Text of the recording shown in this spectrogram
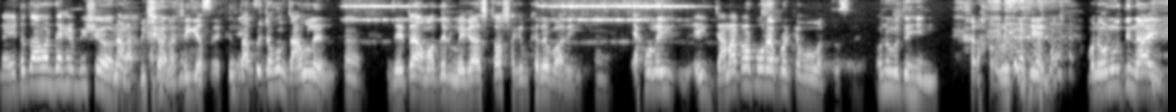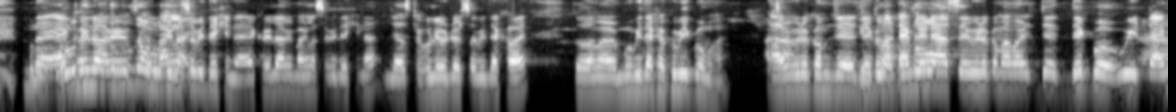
না এটা তো আমার দেখার বিষয় না। না বিষয় না ঠিক আছে। কিন্তু আপনি যখন জানলেন হ্যাঁ। যে এটা আমাদের মেগাস্টার শাকিব খানের বাড়ি হ্যাঁ। এখন এই এই জানাটার পরে আপনার কেমন লাগতেছে? অনুভূতিহীন। অনুভূতিহীন? মানে অনুভূতি নাই। অনুভূতি বাংলা ছবি দেখি না এক হইল আমি বাংলা ছবি দেখি না জাস্ট হলিউডের ছবি দেখা হয়। তো আমার মুভি দেখা খুবই কম হয়। আর আচ্ছা। ওইরকম যে যেগুলো টাইম লাইনে আছে ওইরকম আমার যে দেখব ওই টাইম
